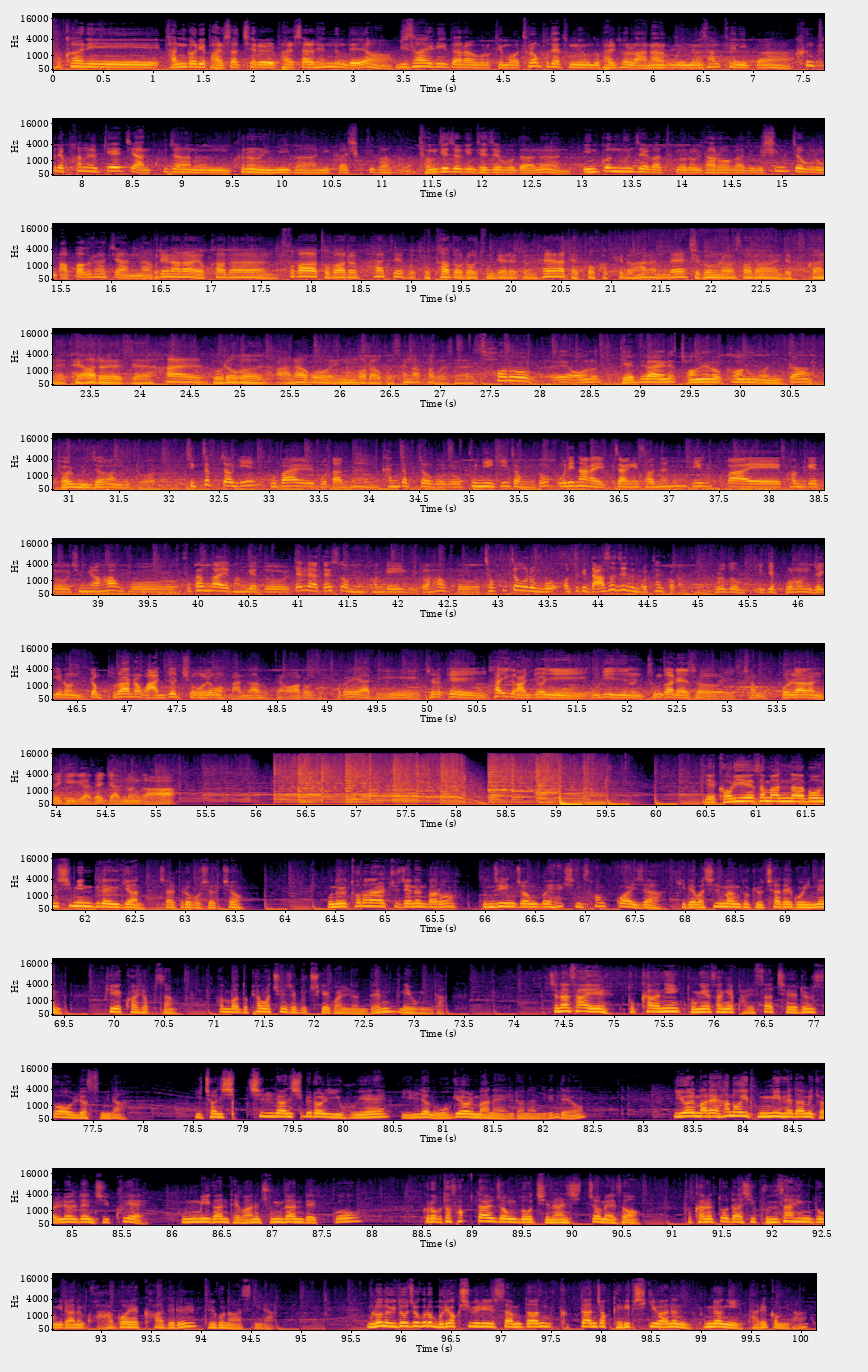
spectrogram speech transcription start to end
북한이 단거리 발사체를 발사를 했는데요. 미사일이다라고 그렇게 뭐 트럼프 대통령도 발표를 안 하고 있는 상태니까 큰 틀의 판을 깨지 않고자 하는 그런 의미가 아닐까 싶기도 하고 경제적인 제재보다는 인권 문제 같은 거를 다뤄가지고 심적으로 압박을 하지 않나. 우리나라 역할은 추가 도발을 하지 못하도록 중재를 좀 해야 될 것 같기도 하는데 지금으로서는 이제 북한의 대화를 이제 할 노력을 안 하고 있는 거라고 생각하고 있어요. 서로 어느 데드라인을 정해놓고 하는 거니까 별 문제가 안 될 것 같아요. 직접적인 도발보다는 간접적으로 분위기 정도? 우리나라 입장에서는 미국과의 관계도 중요하고 북한과의 관계도 뗄래야 뗄 수 없는 관계이기도 하고 적극적으로 뭐 어떻게 나서지는 못할 것 같아요. 그래도 이렇게 보는 저기는 좀 불안하고 안 좋지요. 만나서 대화로 풀어야지. 저렇게 사이가 안 좋으니 우리는 중간에서 참 곤란한 저기가 되지 않는가. 예, 거리에서 만나본 시민들의 의견 잘 들어보셨죠? 오늘 토론할 주제는 바로 문재인 정부의 핵심 성과이자 기대와 실망도 교차되고 있는 비핵화 협상, 한반도 평화 체제 구축에 관련된 내용입니다. 지난 4일 북한이 동해상에 발사체를 쏘아 올렸습니다. 2017년 11월 이후에 1년 5개월 만에 일어난 일인데요. 2월 말에 하노이 북미 회담이 결렬된 직후에 북미 간 대화는 중단됐고 그로부터 석 달 정도 지난 시점에서 북한은 또다시 군사행동이라는 과거의 카드를 들고 나왔습니다. 물론 의도적으로 무력 시위를 일삼던 극단적 대립 시기와는 분명히 다를 겁니다.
